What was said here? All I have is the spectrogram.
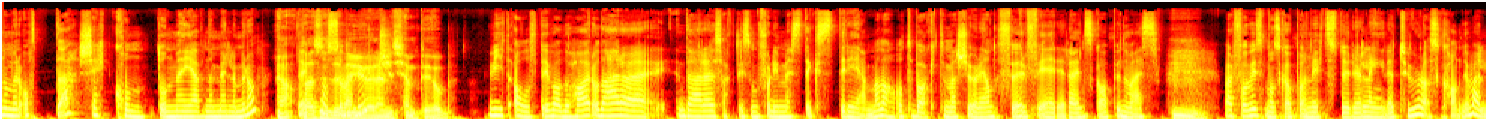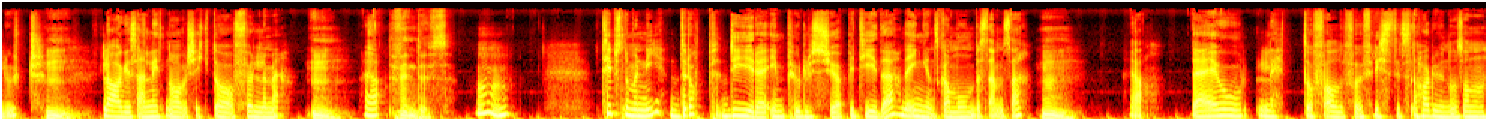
nummer åtte. Sjekk kontoen med jevne mellomrom. Ja, Det der syns jeg du gjør en kjempejobb. Vit alltid hva du har. Og det her har jeg, sagt liksom for de mest ekstreme, da, og tilbake til meg sjøl igjen, før ferieregnskap underveis. I hvert fall hvis man skal på en litt større, lengre tur, da, så kan det jo være lurt. Mm. Lage seg en liten oversikt og følge med. Mm. Ja. Definitivt. Tips nummer ni dropp dyre impulskjøp i tide. Det er ingen skam å ombestemme seg. Hmm. Ja. Det er jo lett å falle for fristelse. Har du noen sånne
